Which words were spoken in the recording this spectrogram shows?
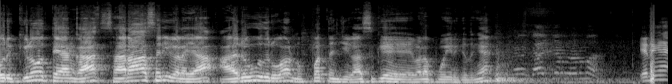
ஒரு கிலோ தேங்காய் சராசரி விலையா அறுபது ரூபா முப்பத்தஞ்சு காசுக்கு விலை போயிருக்குதுங்க. என்னங்க?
